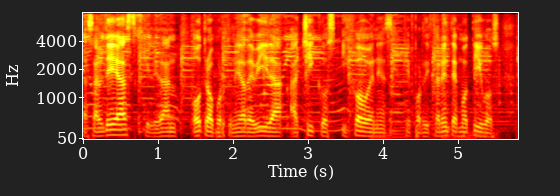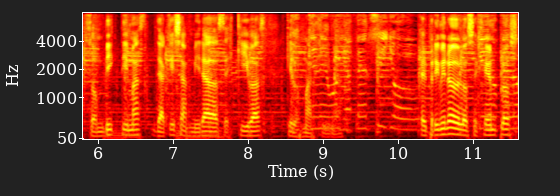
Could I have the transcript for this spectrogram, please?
Las aldeas que le dan otra oportunidad de vida a chicos y jóvenes que por diferentes motivos son víctimas de aquellas miradas esquivas que los marginan. El primero de los ejemplos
